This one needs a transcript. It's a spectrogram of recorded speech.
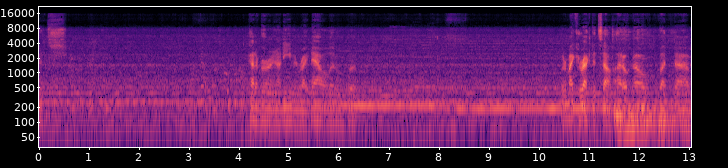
It's kind of burning uneven right now a little, but but it might correct itself. I don't know, but um,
